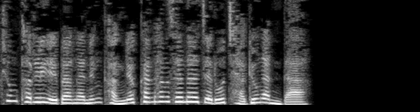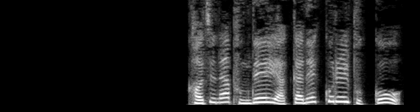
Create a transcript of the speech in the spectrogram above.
흉터를 예방하는 강력한 항산화제로 작용한다. 거즈나 붕대에 약간의 꿀을 붓고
